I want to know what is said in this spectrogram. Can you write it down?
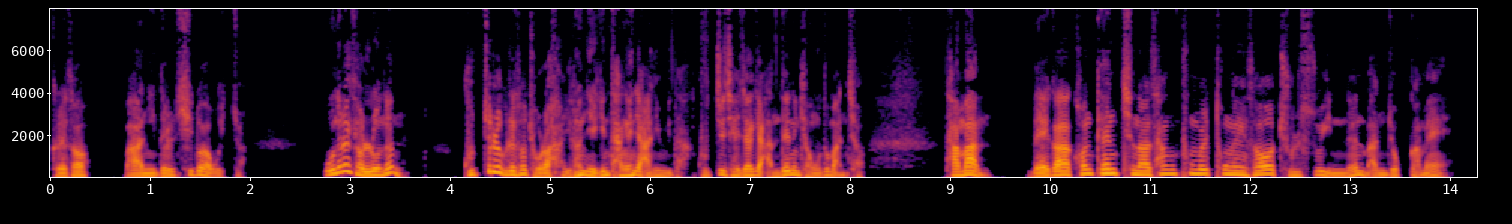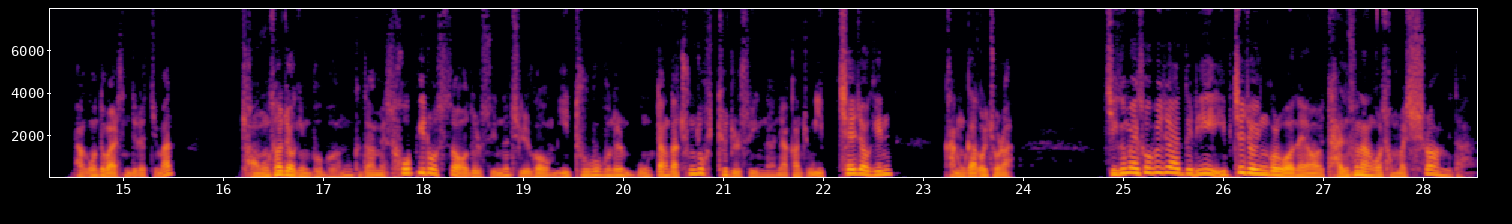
그래서 많이들 시도하고 있죠. 오늘의 결론은 굿즈를 그래서 줘라 이런 얘기는 당연히 아닙니다. 굿즈 제작이 안 되는 경우도 많죠. 다만 내가 컨텐츠나 상품을 통해서 줄 수 있는 만족감에 방금도 말씀드렸지만 정서적인 부분, 그 다음에 소비로서 얻을 수 있는 즐거움, 이 두 부분을 몽땅 다 충족시켜 줄 수 있는 약간 좀 입체적인 감각을 줘라. 지금의 소비자들이 입체적인 걸 원해요. 단순한 거 정말 싫어합니다.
